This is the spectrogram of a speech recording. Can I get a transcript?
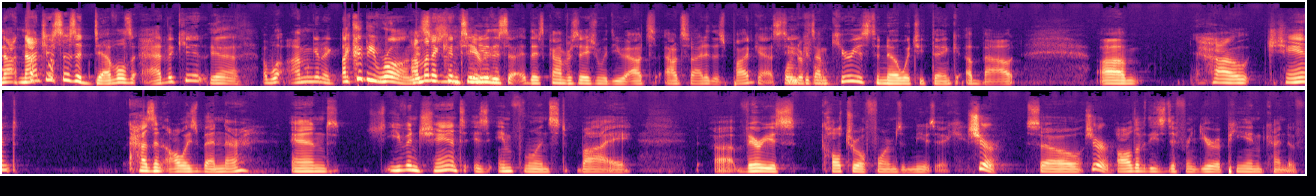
not not just as a devil's advocate. Yeah. Well, I'm gonna I could be wrong. I'm gonna continue this uh, this conversation with you outs, outside of this podcast because I'm curious to know what you think about um, how chant hasn't always been there, and even chant is influenced by uh, various cultural forms of music. Sure. So, Sure. all of these different European kind of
